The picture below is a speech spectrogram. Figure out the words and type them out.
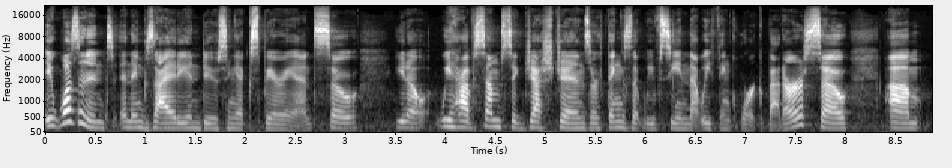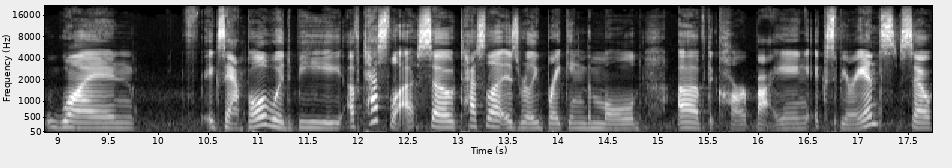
it wasn't an anxiety inducing experience? So, you know, we have some suggestions or things that we've seen that we think work better. So, um, one example would be of Tesla. So Tesla is really breaking the mold of the car buying experience. So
